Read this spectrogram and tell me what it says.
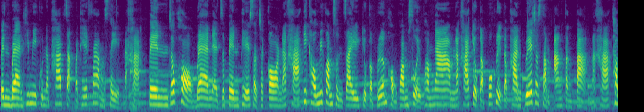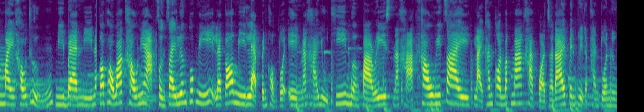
เป็นแบรนด์ที่มีคุณภาพจากประเทศฝรั่งเศสนะคะ เป็นเจ้าของแบรนด์เนี่ยจะเป็นเภสัชกรนะคะ ที่เขามีความสนใจเกี่ยวกับเรื่องของความสวยความงามนะคะ เกี่ยวกับพวกผลิตภัณฑ์เวชสำอางต่างๆนะคะทำไมเขาถึงมีแบรนด์นี้นะก็เพราะว่าเขาเนี่ยสนใจเรื่องพวกนี้ และก็มีแลบเป็นของตัวเองนะคะ อยู่ที่เมืองปารีสนะคะเขาวิจัยหลายขั้นตอนมาก ๆ ค่ะ กว่าจะได้เป็นผลิตภัณฑ์ตัวหนึ่ง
